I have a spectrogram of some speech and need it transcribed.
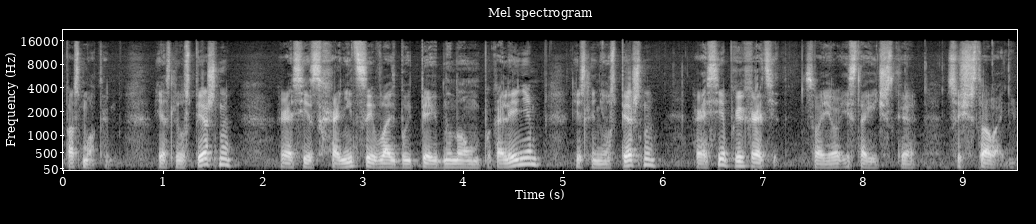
посмотрим. Если успешно, Россия сохранится и власть будет передана новым поколениям. Если не успешно, Россия прекратит свое историческое существование.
